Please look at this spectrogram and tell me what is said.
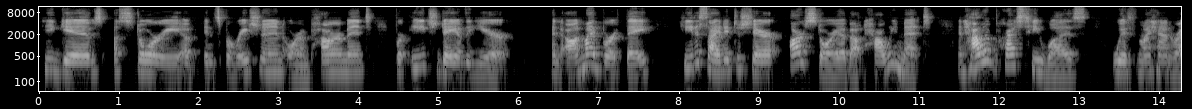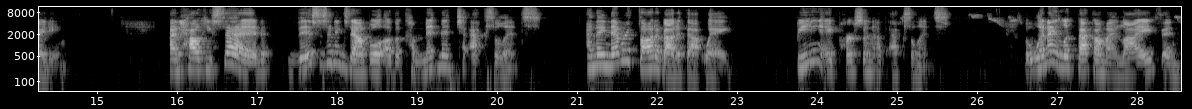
he gives a story of inspiration or empowerment for each day of the year. And on my birthday, he decided to share our story about how we met and how impressed he was with my handwriting. And how he said, this is an example of a commitment to excellence. And I never thought about it that way. Being a person of excellence. But when I look back on my life and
